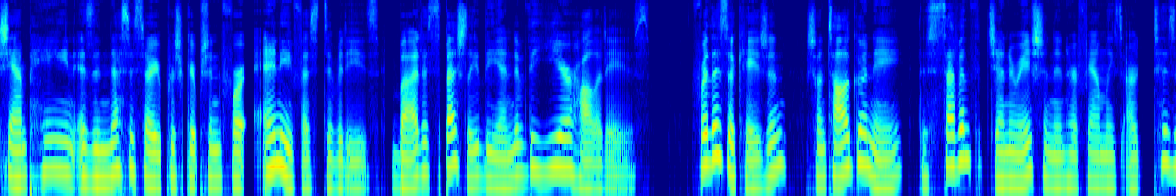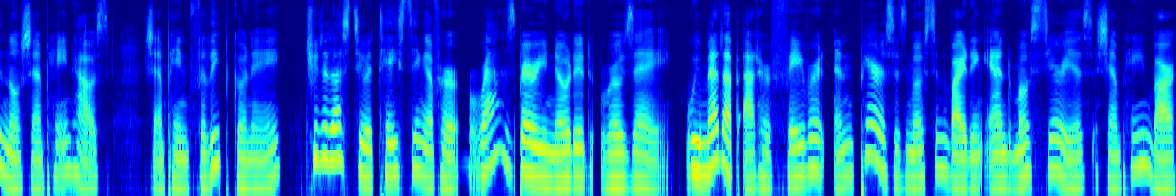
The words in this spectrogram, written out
Champagne is a necessary prescription for any festivities, but especially the end of the year holidays. For this occasion, Chantal Gonnet, the seventh generation in her family's artisanal champagne house, Champagne Philippe Gonnet, treated us to a tasting of her raspberry noted rosé. We met up at her favorite and Paris's most inviting and most serious champagne bar,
